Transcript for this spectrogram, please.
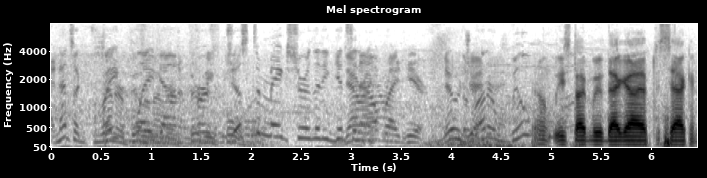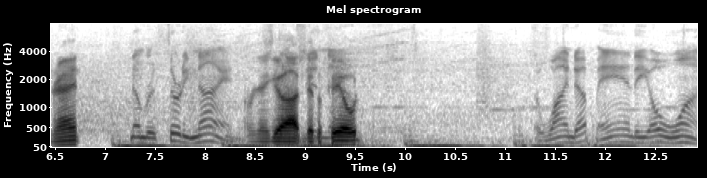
And that's a great play down at first, just to make sure that he gets an out right here. The runner will Well, at least I moved that guy up to second, right? Number 39. We're gonna go out steps into the now. field. The windup and the 0-1.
